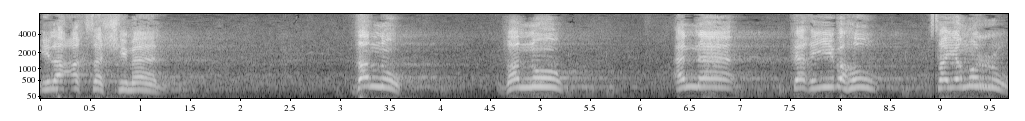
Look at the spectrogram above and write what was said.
إلى أقصى الشمال. ظنوا ظنوا أن تغييبه سيمر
